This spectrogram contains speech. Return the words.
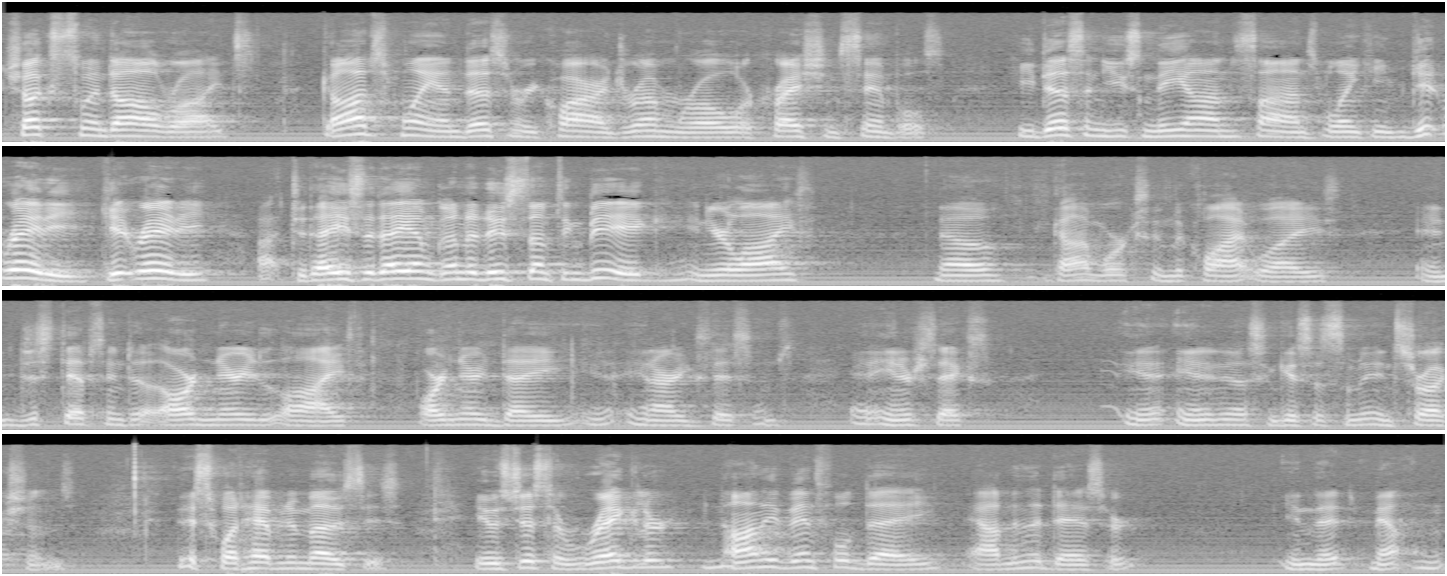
Chuck Swindoll writes God's plan doesn't require a drum roll or crashing cymbals. He doesn't use neon signs blinking, get ready, get ready. Uh, today's the day I'm going to do something big in your life. No, God works in the quiet ways and just steps into ordinary life, ordinary day in, our existence, and intersects in, in us and gives us some instructions. This is what happened to Moses. It was just a regular, non eventful day out in the desert in that mountain,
